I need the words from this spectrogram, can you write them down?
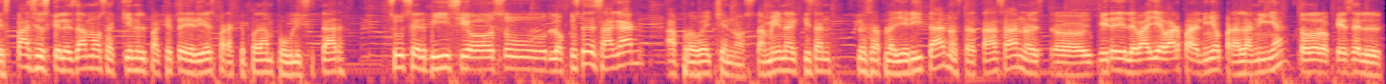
espacios que les damos aquí en el paquete de 10 para que puedan publicitar sus servicios, su, lo que ustedes hagan, aprovechenos. También aquí están nuestra playerita, nuestra taza, nuestro, mire, le va a llevar para el niño, para la niña, todo lo que es el,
